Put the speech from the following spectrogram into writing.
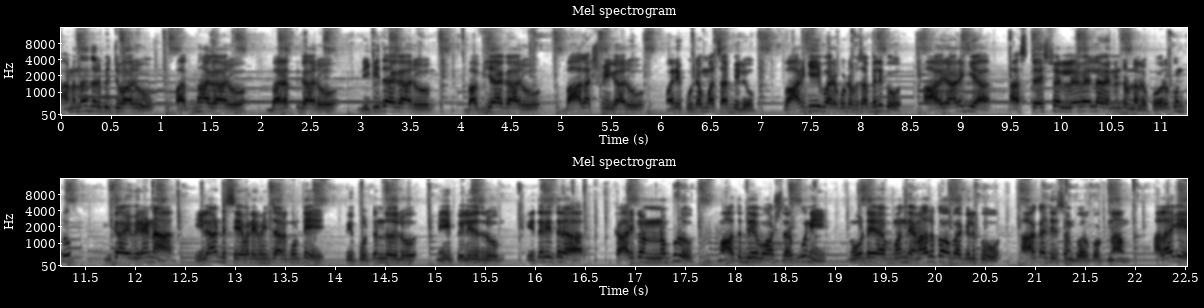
ఆనందం జరిపించేవారు పద్మ గారు భరత్ గారు నిఖిత గారు భవ్య గారు బాలక్ష్మి గారు మరి కుటుంబ సభ్యులు. వారికి వారి కుటుంబ సభ్యులకు ఆయుర ఆరోగ్య అష్టేశ్వర ఇళ్ళవేళ్ళ వెన్నట్టుండాలి కోరుకుంటూ ఇంకా ఎవరైనా ఇలాంటి సేవ నిర్వహించాలనుకుంటే మీ పుట్టినరోజులు మీ పెళ్ళిరోజులు ఇతర ఇతర కార్యక్రమం ఉన్నప్పుడు మాతృదేవ భాష జరుపుకుని నూట యాభై మంది అనాథులకు భాగ్యులకు ఆకలి తీర్చడం కోరుకుంటున్నాం. అలాగే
